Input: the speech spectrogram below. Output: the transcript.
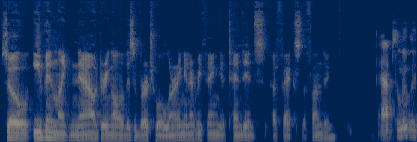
so even like now during all of this virtual learning and everything, attendance affects the funding. Absolutely,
